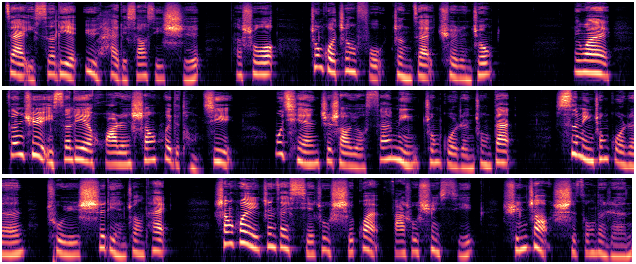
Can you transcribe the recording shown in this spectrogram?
在以色列遇害的消息时，他说：“中国政府正在确认中。”另外，根据以色列华人商会的统计，目前至少有三名中国人中弹，四名中国人处于失联状态。商会正在协助使馆发出讯息，寻找失踪的人。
